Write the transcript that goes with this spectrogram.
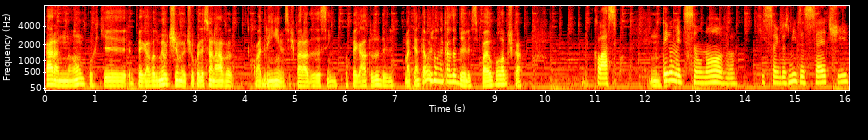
Cara, não, porque eu pegava do meu tio, meu tio colecionava quadrinhos, essas paradas assim. Eu pegava tudo dele. Mas tem até hoje lá na casa dele. Se pai eu vou lá buscar. Clássico. Uhum. Tem uma edição nova que saiu em 2017,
